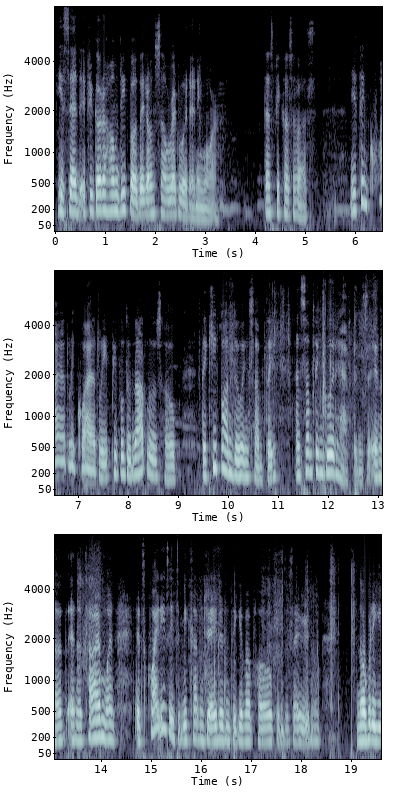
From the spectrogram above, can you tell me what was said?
He said, if you go to Home Depot, they don't sell redwood anymore. That's because of us. You think quietly, quietly, people do not lose hope. They keep on doing something, and something good happens in a in a time when it's quite easy to become jaded and to give up hope and to say, you know, nobody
